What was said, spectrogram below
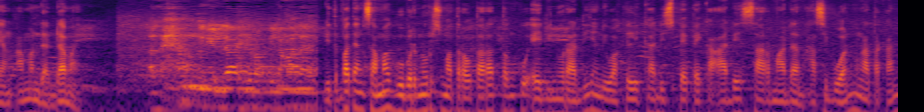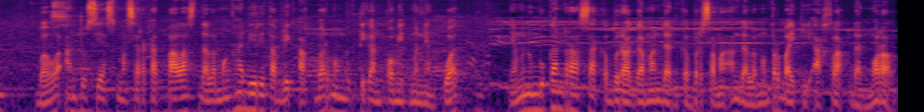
yang aman dan damai. Di tempat yang sama, Gubernur Sumatera Utara Tengku Edi Nuradi yang diwakili Kadis PPKAD Sarma dan Hasibuan mengatakan bahwa antusias masyarakat Palas dalam menghadiri tablik akbar membuktikan komitmen yang kuat yang menumbuhkan rasa keberagaman dan kebersamaan dalam memperbaiki akhlak dan moral.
